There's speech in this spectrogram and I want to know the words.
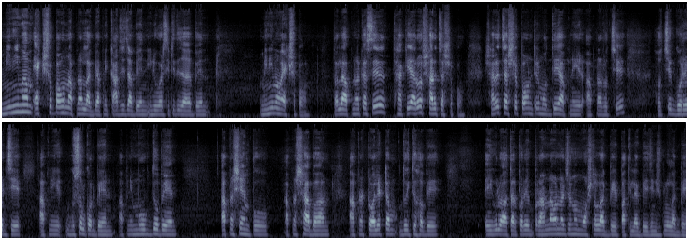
মিনিমাম একশো পাউন্ড আপনার লাগবে। আপনি কাজে যাবেন ইউনিভার্সিটিতে যাবেন মিনিমাম একশো পাউন্ড। তাহলে আপনার কাছে থাকে আরও সাড়ে চারশো পাউন্ড। সাড়ে চারশো পাউন্ডের মধ্যে আপনি, আপনার হচ্ছে হচ্ছে গোড়ের যে আপনি গোসল করবেন, আপনি মুখ ধোবেন, আপনার শ্যাম্পু, আপনার সাবান, আপনার টয়লেটটা ধুইতে হবে, এইগুলো তারপরে রান্না বান্নার জন্য মশলা লাগবে, পাতি লাগবে, এই জিনিসগুলো লাগবে।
